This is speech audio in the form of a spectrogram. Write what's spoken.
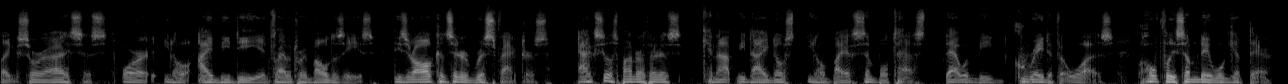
like psoriasis or you know IBD, inflammatory bowel disease, these are all considered risk factors. Axial spondyloarthritis cannot be diagnosed, you know, by a simple test. That would be great if it was. Hopefully someday we'll get there.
